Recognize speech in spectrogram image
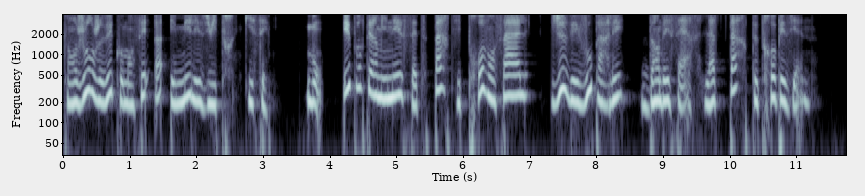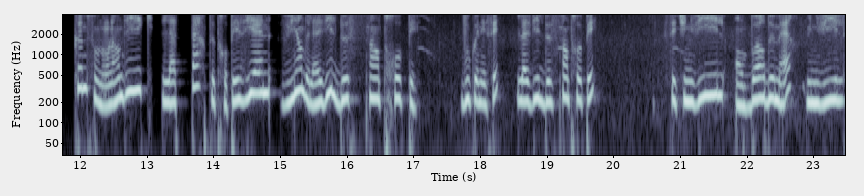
qu'un jour je vais commencer à aimer les huîtres, qui sait. Bon, et pour terminer cette partie provençale, je vais vous parler d'un dessert, la tarte tropézienne. Comme son nom l'indique, la tarte tropézienne vient de la ville de Saint-Tropez. Vous connaissez la ville de Saint-Tropez? C'est une ville en bord de mer, une ville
